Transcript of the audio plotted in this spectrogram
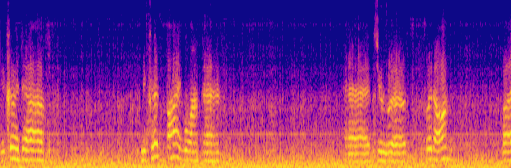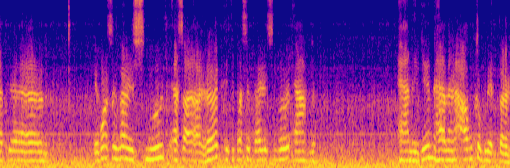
You could uh, you could buy one uh, uh, to uh, put on, but uh, it wasn't very smooth as I heard. It wasn't very smooth and and it didn't have an auto blipper.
